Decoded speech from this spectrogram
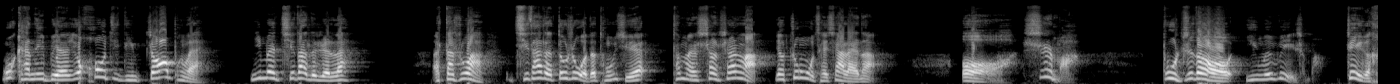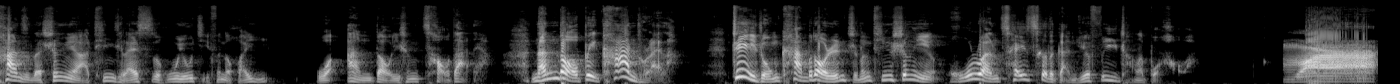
我看那边有好几顶帐篷嘞。你们其他的人呢？啊，大叔啊，其他的都是我的同学，他们上山了，要中午才下来呢。哦，是吗？不知道因为为什么，这个汉子的声音啊，听起来似乎有几分的怀疑。我暗道一声操蛋呀！难道被看出来了？这种看不到人，只能听声音胡乱猜测的感觉，非常的不好啊！哇！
